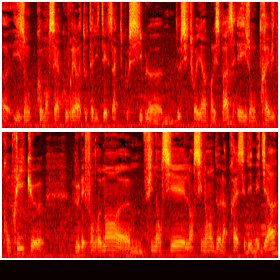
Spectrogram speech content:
euh, ils ont commencé à couvrir la totalité des actes possibles euh, de citoyens dans l'espace et ils ont très vite compris que, vu l'effondrement financier lancinant de la presse et des médias,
